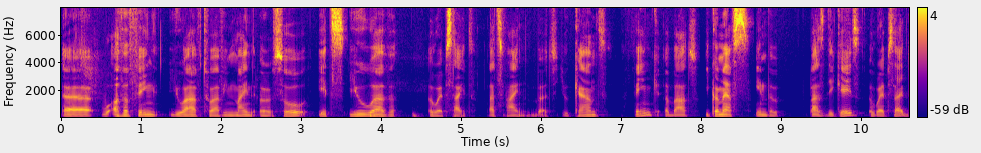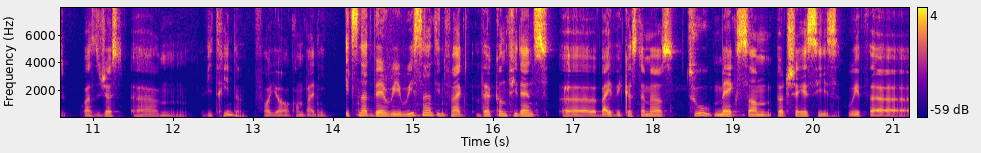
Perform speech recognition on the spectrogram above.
Uh, other thing you have to have in mind also, it's you have a website, that's fine, but you can't think about e-commerce. In the past decades, a website was just um, vitrine for your company. It's not very recent, in fact, the confidence uh, by the customers to make some purchases with uh,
